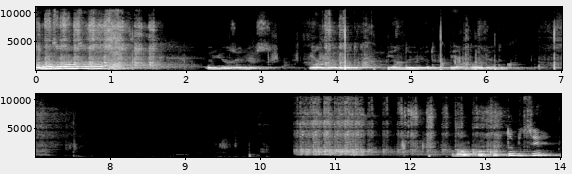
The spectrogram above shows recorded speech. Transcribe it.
olamaz olamaz olamaz. Ölüyoruz ölüyoruz. Bir anda ölüyorduk. Bir anda ölüyorduk. Bir anda ölüyorduk. Adam korkuttu bizi.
